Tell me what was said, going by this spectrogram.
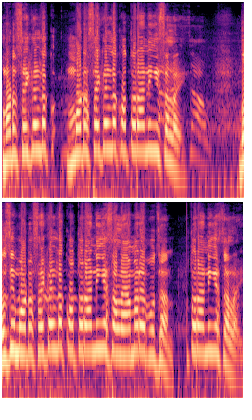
মোটরসাইকেলটা মোটরসাইকেলটা কত রানিং এ চালায়? বলছি মোটরসাইকেলটা কত রানিং এ চালায়? আমারে বোঝান কত রানিং এ চালায়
